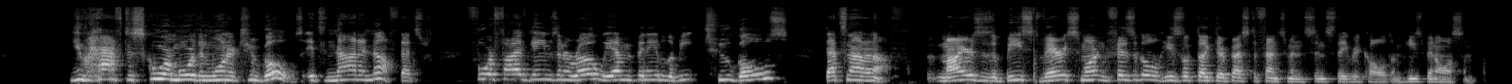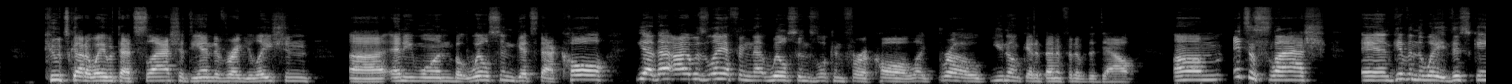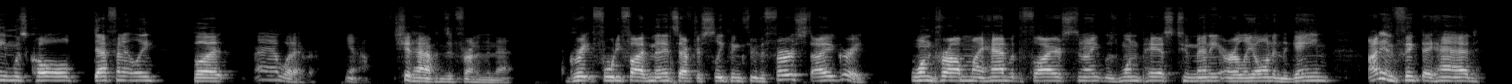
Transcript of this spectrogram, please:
You have to score more than one or two goals. It's not enough. That's four or five games in a row. We haven't been able to beat two goals. That's not enough. Myers is a beast, very smart and physical. He's looked like their best defenseman since they recalled him. He's been awesome. Coots got away with that slash at the end of regulation. Uh, anyone but Wilson gets that call. Yeah, that I was laughing that Wilson's looking for a call. Like, bro, you don't get a benefit of the doubt. Um, it's a slash, and given the way this game was called, definitely. But eh, whatever. You know, shit happens in front of the net. Great 45 minutes after sleeping through the first. I agree. One problem I had with the Flyers tonight was one pass too many early on in the game. I didn't think they had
